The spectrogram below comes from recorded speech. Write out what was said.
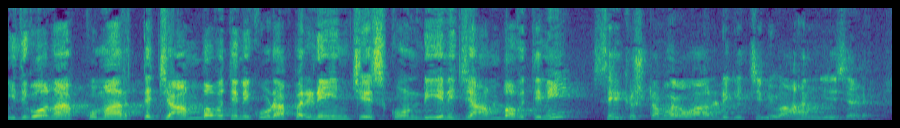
ఇదిగో నా కుమార్తె జాంబవతిని కూడా పరిణయం చేసుకోండి అని జాంబవతిని శ్రీకృష్ణ భగవానుడికిచ్చి వివాహం చేశాడు.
